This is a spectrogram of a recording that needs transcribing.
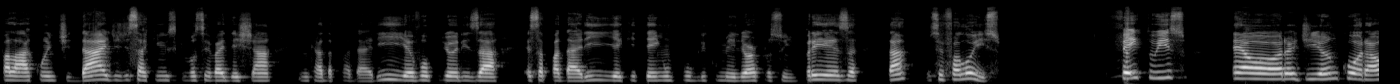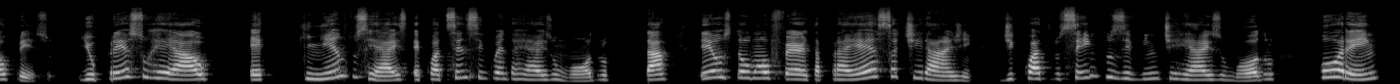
falar a quantidade de saquinhos que você vai deixar em cada padaria. Eu vou priorizar essa padaria que tem um público melhor para sua empresa, tá? Você falou isso. Feito isso, é a hora de ancorar o preço. E o preço real é 500 reais, é 450 reais um módulo, tá? Eu estou uma oferta para essa tiragem de 420 reais o módulo, porém,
